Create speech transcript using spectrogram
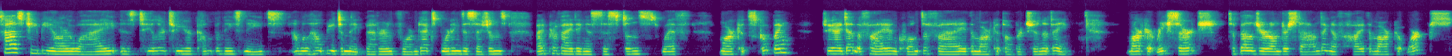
TAS GBROI is tailored to your company's needs and will help you to make better informed exporting decisions by providing assistance with market scoping to identify and quantify the market opportunity market research to build your understanding of how the market works,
